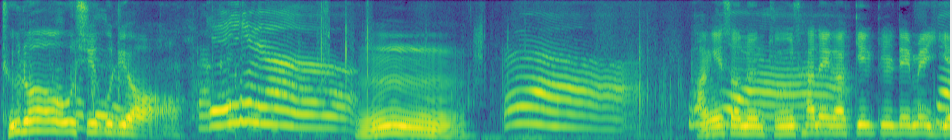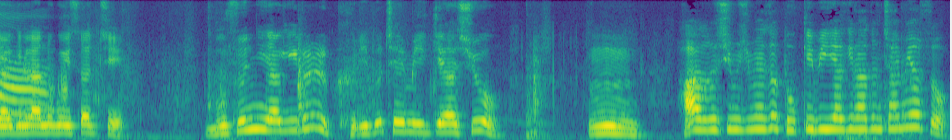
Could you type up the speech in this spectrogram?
들어오시구려. 음. 방에서는 두 사내가 낄낄대며 이야기를 나누고 있었지. 무슨 이야기를 그리도 재미있게 하시오. 음, 하도 심심해서 도깨비 이야기를 하던 참이었어.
